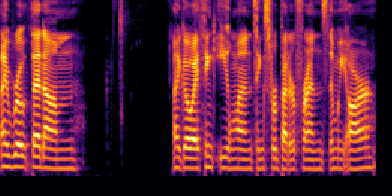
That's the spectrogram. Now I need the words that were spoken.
I wrote that um I go, I think Elon thinks we're better friends than we are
